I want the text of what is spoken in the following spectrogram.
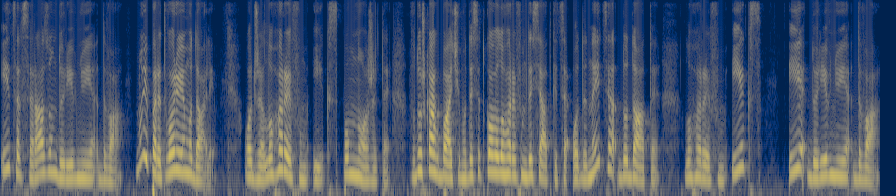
і це все разом дорівнює 2. Ну і перетворюємо далі. Отже, логарифм х помножити. В дужках бачимо десятковий логарифм десятки це одиниця, додати логарифм х і дорівнює 2.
